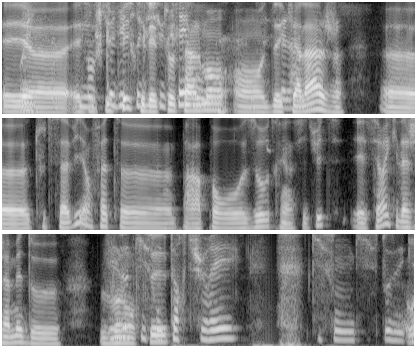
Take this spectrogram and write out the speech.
Et, Oui, euh, et c'est ce qui fait qu'il est totalement on en décalage euh, toute sa vie, en fait, euh, par rapport aux autres et ainsi de suite. Et c'est vrai qu'il a jamais de Les volonté autres qui sont torturés, qui, sont, qui se posent des questions.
